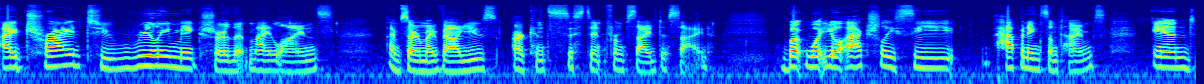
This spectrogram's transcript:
I tried to really make sure that my lines, I'm sorry, my values are consistent from side to side. But what you'll actually see happening sometimes. And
